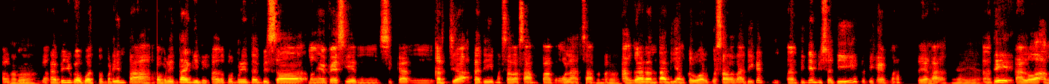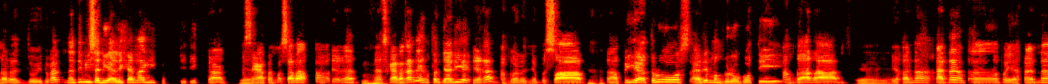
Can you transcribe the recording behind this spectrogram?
uh-huh. tapi juga buat pemerintah pemerintah gini kalau pemerintah bisa mengefisiensikan kerja tadi masalah sampah pengolahan sampah uh-huh. anggaran tadi yang keluar besar tadi kan nantinya bisa di itu dihemat ya kan yeah, yeah, yeah. nanti kalau anggaran itu itu kan nanti bisa dialihkan lagi ke pendidikan yeah. kesehatan masyarakat ya kan uh-huh. nah sekarang kan yang terjadi ya kan anggarannya besar tapi ya terus akhirnya menggerogoti anggaran yeah, yeah. ya karena karena karena uh, apa ya karena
